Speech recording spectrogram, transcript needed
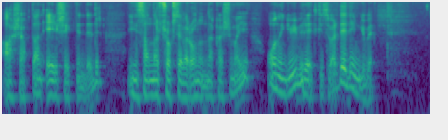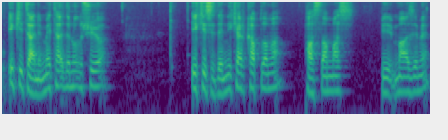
Ahşaptan el şeklindedir. İnsanlar çok sever onunla kaşımayı. Onun gibi bir etkisi var. Dediğim gibi iki tane metalden oluşuyor. İkisi de nikel kaplama, paslanmaz bir malzeme.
